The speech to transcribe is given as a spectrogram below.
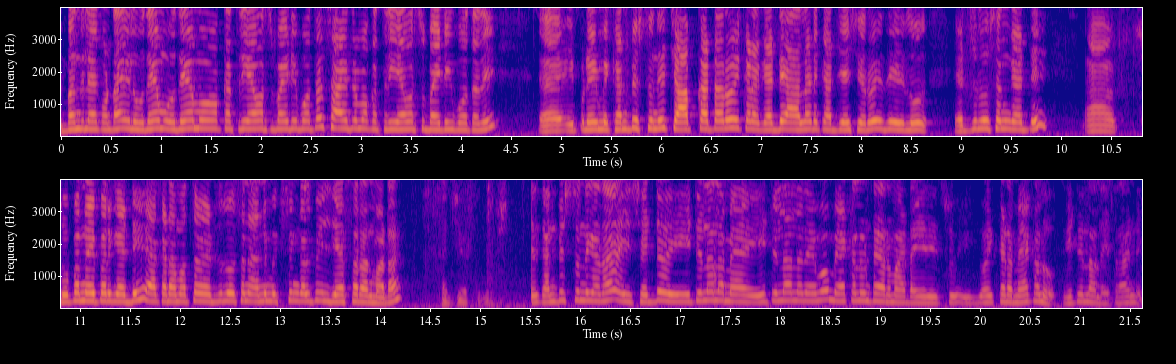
ఇబ్బంది లేకుండా వీళ్ళు ఉదయం ఉదయం ఒక త్రీ అవర్స్ బయటికి పోతుంది సాయంత్రం ఒక త్రీ అవర్స్ బయటికి పోతుంది. ఇప్పుడు మీకు కనిపిస్తుంది? చాప్ కట్టరు ఇక్కడ గడ్డి ఆల్రెడీ కట్ చేసారు ఇది లూ ఎడ్జులూషన్ గడ్డి సూపర్ నైపర్ గడ్డి. అక్కడ మొత్తం ఎడ్జులూషన్ అన్ని మిక్సింగ్ కలిపి వీళ్ళు చేస్తారనమాట ఇది కనిపిస్తుంది కదా ఈ షెడ్ ఈటిలలో మే ఈటిలలోనేమో మేకలు ఉంటాయి అనమాట ఇది ఇక్కడ మేకలు ఈటిలలో ఇట్లా రండి.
